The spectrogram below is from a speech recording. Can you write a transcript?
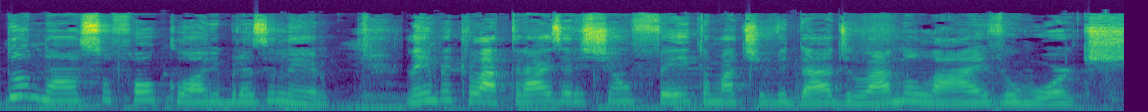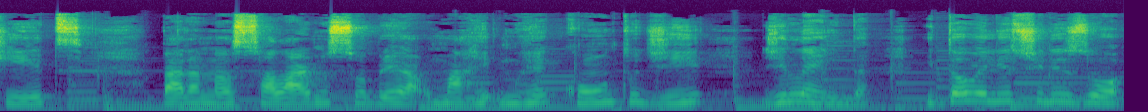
do nosso folclore brasileiro. Lembra que lá atrás eles tinham feito uma atividade lá no Live Worksheets para nós falarmos sobre uma, um reconto de, de lenda. Então ele utilizou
